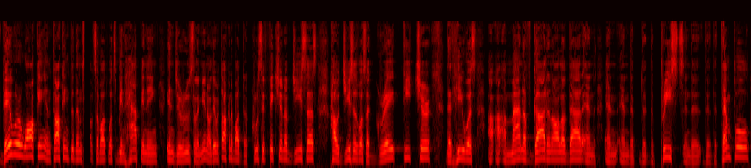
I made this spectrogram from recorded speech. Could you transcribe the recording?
They were walking and talking to themselves about what's been happening in Jerusalem. You know, they were talking about the crucifixion of Jesus, how Jesus was a great teacher, that he was a, a man of God and all of that, and, and, and the, the, the priests and the, the, the temple.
